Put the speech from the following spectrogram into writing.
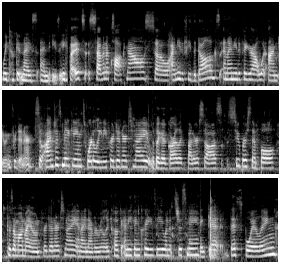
we took it nice and easy. But it's seven o'clock now, so I need to feed the dogs and I need to figure out what I'm doing for dinner. So I'm just making tortellini for dinner tonight with like a garlic butter sauce. Super simple because I'm on my own for dinner tonight and I never really cook anything crazy when it's just me. I get this boiling.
